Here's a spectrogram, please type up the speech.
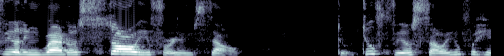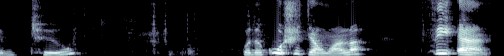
feeling rather sorry for himself. Don't you feel sorry for him too? 我的故事讲完了。the end.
